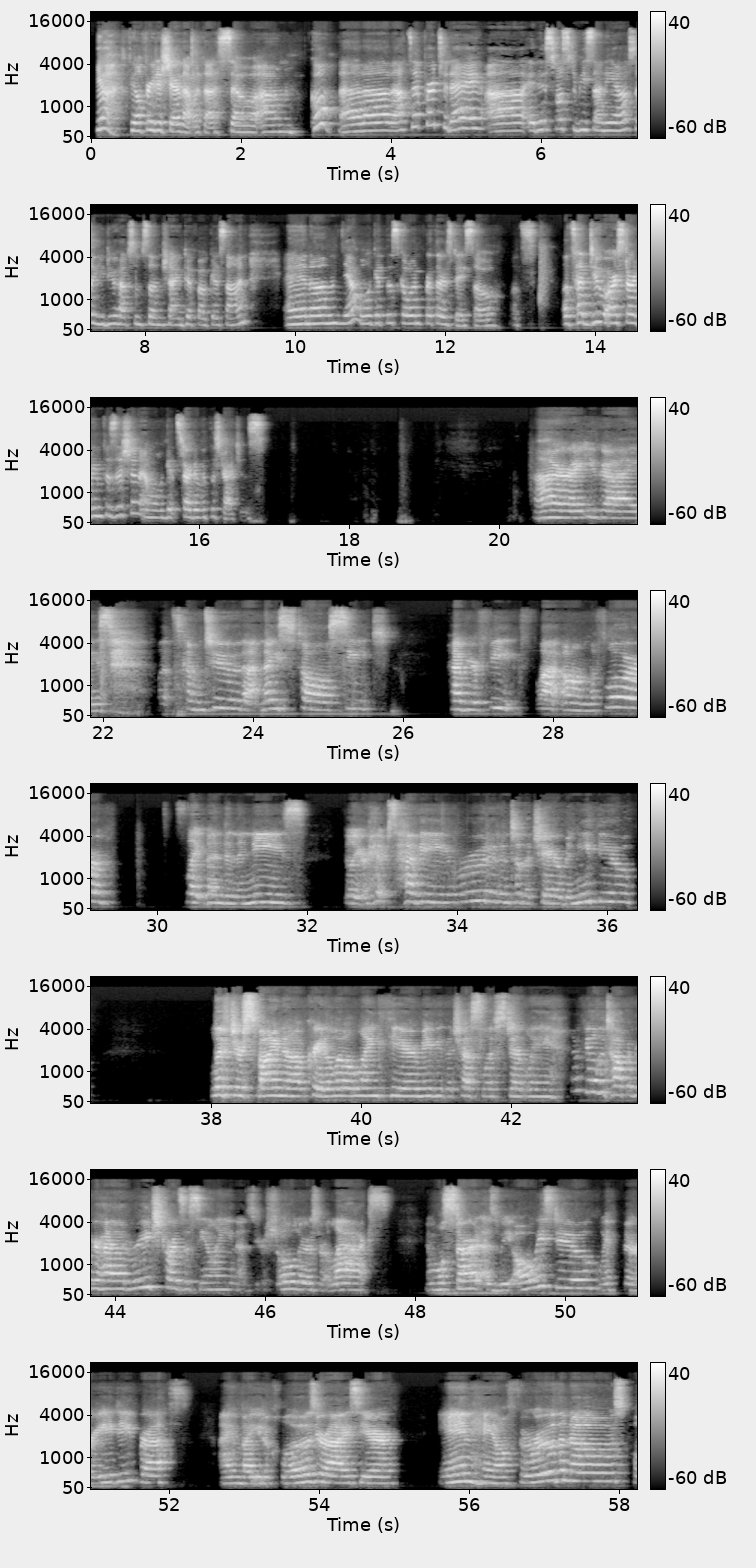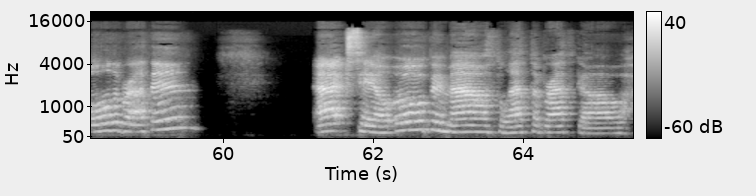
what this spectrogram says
yeah, feel free to share that with us. So um, cool. That uh, that's it for today. Uh, it is supposed to be sunny out, so you do have some sunshine to focus on. And um, yeah, we'll get this going for Thursday. So let's let's head to our starting position and we'll get started with the stretches. All right, you guys, let's come to that nice tall seat. Have your feet flat on the floor, slight bend in the knees. Feel your hips heavy, rooted into the chair beneath you. Lift your spine up, create a little length here. Maybe the chest lifts gently. And feel the top of your head reach towards the ceiling as your shoulders relax. And we'll start as we always do with three deep breaths. I invite you to close your eyes here. Inhale through the nose, pull the breath in. Exhale, open mouth, let the breath go.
